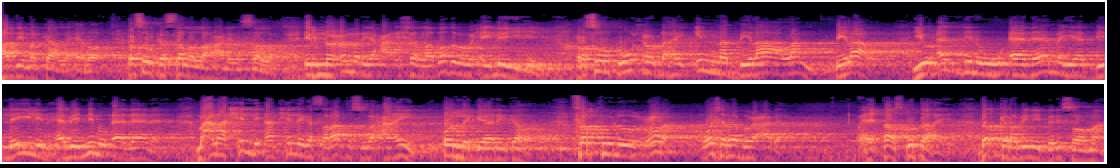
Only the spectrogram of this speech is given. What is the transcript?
haddii markaa la helo. Rasuulka sala allahu calayh wasalam ibnu cumar iyo caaisha labaduba waxay leeyihiin rasuulku wuxuu dhahay inna bilaalan bilaal yu'adin wuu aadaamayaa bilaylin habeennimuu aadaama. Macnaha xilli aan xilliga salaada subax ahayn oon la gaarin ka hor fakuluu cuna washrabuu caba waxay qaas ku tahay dadka raba inay beri soomaan.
